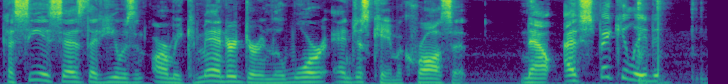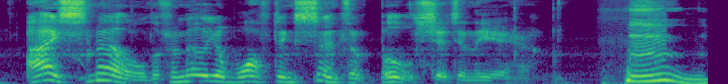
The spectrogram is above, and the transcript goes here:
Cassier says that he was an army commander during the war and just came across it. Now, I've speculated I smell the familiar wafting scent of bullshit in the air. Hmm.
